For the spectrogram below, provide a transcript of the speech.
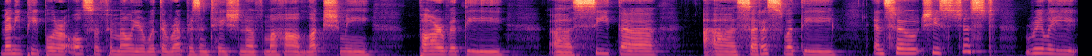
Many people are also familiar with the representation of Mahalakshmi, Parvati, uh, Sita, uh, Saraswati. And so she's just really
